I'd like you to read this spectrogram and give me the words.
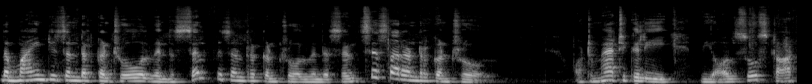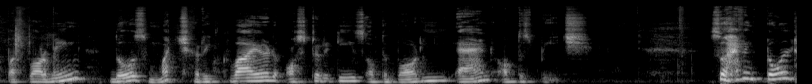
the mind is under control, when the self is under control, when the senses are under control, automatically we also start performing those much required austerities of the body and of the speech. So, having told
